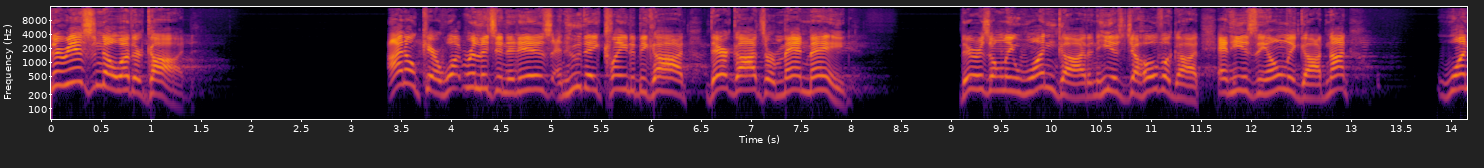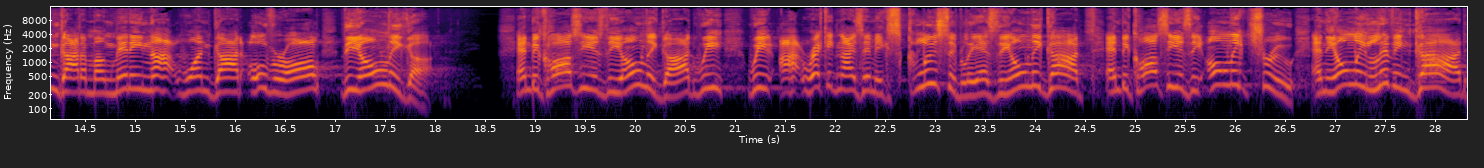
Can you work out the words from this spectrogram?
There is no other God. I don't care what religion it is and who they claim to be God, their gods are man made. There is only one God, and He is Jehovah God, and He is the only God, not one God among many, not one God overall, the only God. And because He is the only God, we, we uh, recognize Him exclusively as the only God. And because He is the only true and the only living God,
